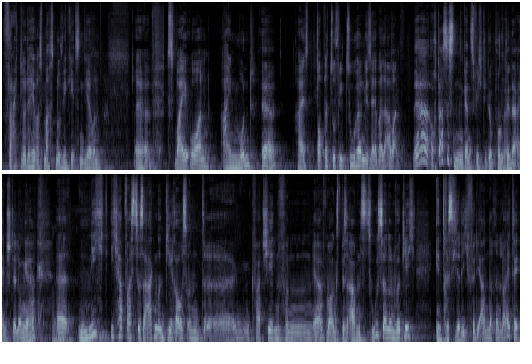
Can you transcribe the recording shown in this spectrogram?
frag die Leute, hey, was machst du, wie geht's denn dir? Und äh, zwei Ohren, ein Mund Ja. Heißt doppelt so viel zuhören wie selber labern. Ja, auch das ist ein ganz wichtiger Punkt in der Einstellung. Ja. Äh, nicht, ich habe was zu sagen und gehe raus und äh, quatsch jeden von ja, morgens bis abends zu, sondern wirklich interessier dich für die anderen Leute.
